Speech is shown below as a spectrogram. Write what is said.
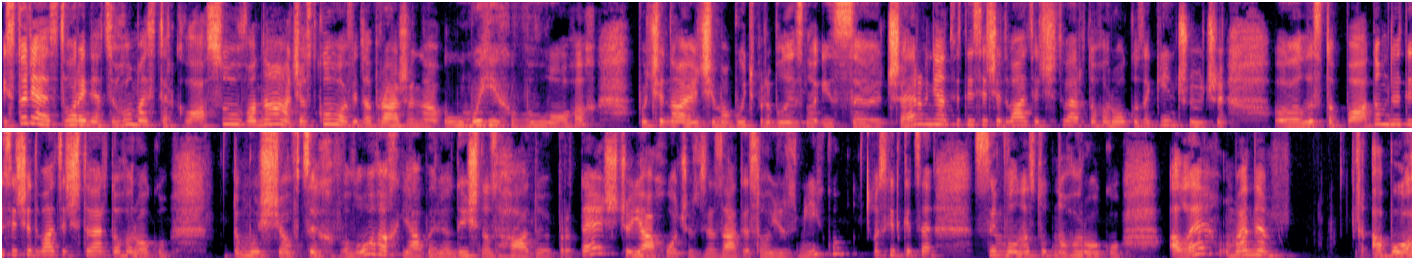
Історія створення цього майстер-класу вона частково відображена у моїх влогах, починаючи, мабуть, приблизно із червня 2024 року, закінчуючи листопадом 2024 року. Тому що в цих влогах я періодично згадую про те, що я хочу зв'язати свою змійку, оскільки це символ наступного року. Але у мене або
